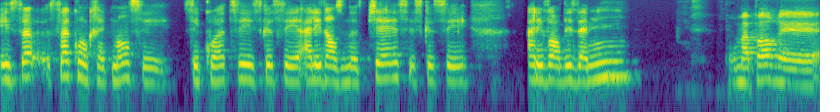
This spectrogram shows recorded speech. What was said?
Et ça, ça concrètement, c'est quoi? Est-ce que c'est aller dans une autre pièce? Est-ce que c'est aller voir des amis? Pour ma part, euh,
